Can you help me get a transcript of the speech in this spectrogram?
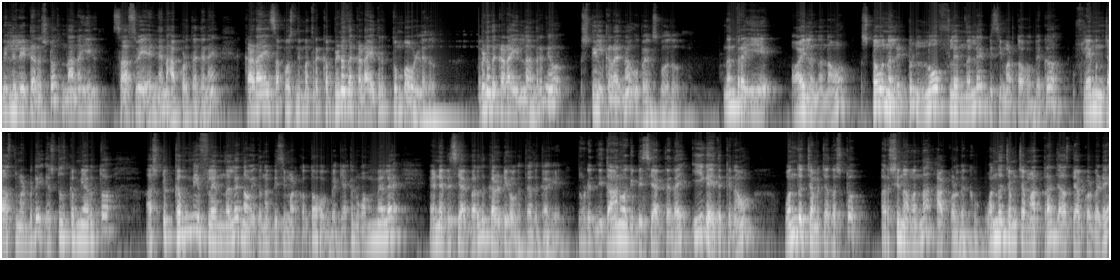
ಮಿಲಿ ಲೀಟರಷ್ಟು ನಾನು ಈ ಸಾಸಿವೆ ಎಣ್ಣೆನ ಹಾಕ್ಕೊಡ್ತಾ ಇದ್ದೇನೆ. ಕಡಾಯಿ ಸಪೋಸ್ ನಿಮ್ಮ ಹತ್ರ ಕಬ್ಬಿಣದ ಕಡಾಯಿ ಇದ್ದರೆ ತುಂಬ ಒಳ್ಳೆಯದು ಕಬ್ಬಿಣದ ಕಡಾಯಿ ಇಲ್ಲ ಅಂದರೆ ನೀವು ಸ್ಟೀಲ್ ಕಡಾಯಿನ ಉಪಯೋಗಿಸ್ಬೋದು. ನಂತರ ಈ ಆಯಿಲನ್ನು ನಾವು ಸ್ಟೌವ್ನಲ್ಲಿಟ್ಟು ಲೋ ಫ್ಲೇಮ್ನಲ್ಲೇ ಬಿಸಿ ಮಾಡ್ತಾ ಹೋಗಬೇಕು. ಫ್ಲೇಮನ್ನು ಜಾಸ್ತಿ ಮಾಡಿಬಿಟ್ಟು ಎಷ್ಟು ಕಮ್ಮಿ ಆಗುತ್ತೋ ಅಷ್ಟು ಕಮ್ಮಿ ಫ್ಲೇಮ್ನಲ್ಲೇ ನಾವು ಇದನ್ನು ಬಿಸಿ ಮಾಡ್ಕೊತಾ ಹೋಗಬೇಕು. ಯಾಕಂದರೆ ಒಮ್ಮೆಲೆ ಎಣ್ಣೆ ಬಿಸಿ ಆಗಬಾರ್ದು ಕರಟಿ ಹೋಗುತ್ತೆ ಅದಕ್ಕಾಗಿ. ನೋಡಿ, ನಿಧಾನವಾಗಿ ಬಿಸಿ ಇದೆ. ಈಗ ಇದಕ್ಕೆ ನಾವು ಒಂದು ಚಮಚದಷ್ಟು ಅರಿಶಿನವನ್ನು ಹಾಕ್ಕೊಳ್ಬೇಕು. ಒಂದು ಚಮಚ ಮಾತ್ರ ಜಾಸ್ತಿ ಹಾಕ್ಕೊಳ್ಬೇಡಿ.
